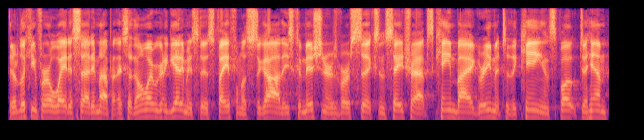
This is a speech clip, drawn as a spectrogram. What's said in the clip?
They're looking for a way to set him up. And they said, the only way we're going to get him is through his faithfulness to God. These commissioners, verse 6, and satraps came by agreement to the king and spoke to him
